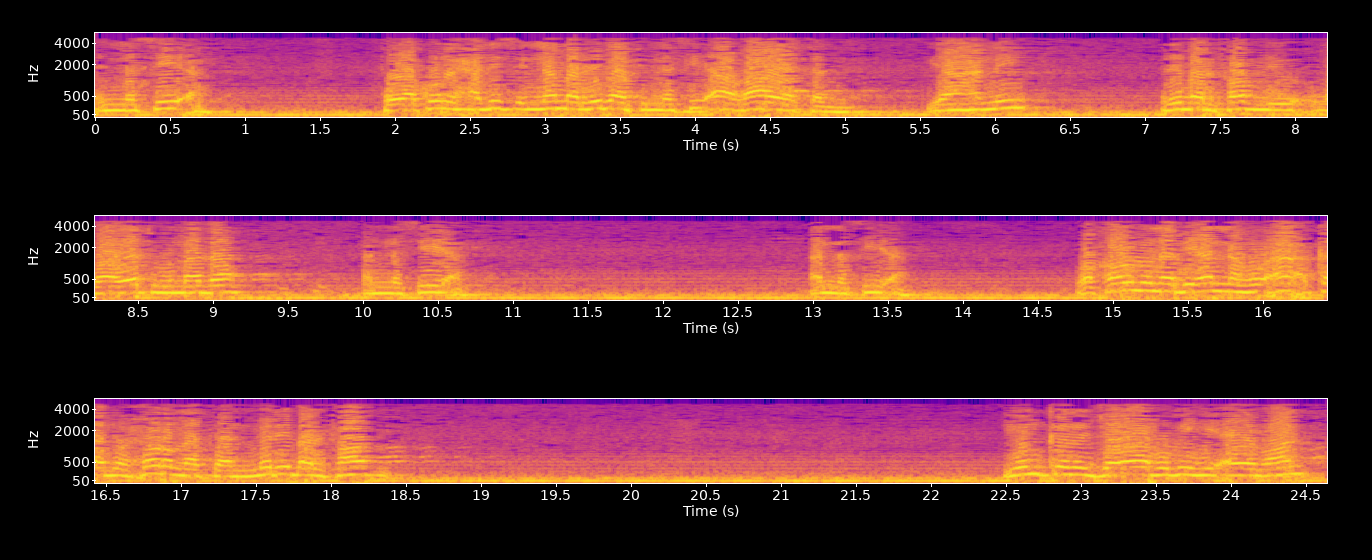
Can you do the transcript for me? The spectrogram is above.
النسيئة. فيكون الحديث إنما الربا في النسيئة غاية. يعني ربا الفضل غايته ماذا؟ النسيئة. النسيئة. وقولنا بأنه أأكد حرمة من ربا الفضل يمكن الجواب به أيضا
